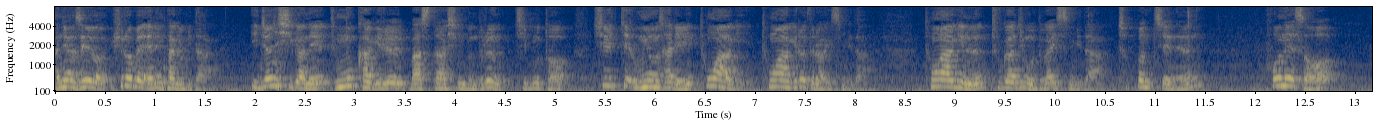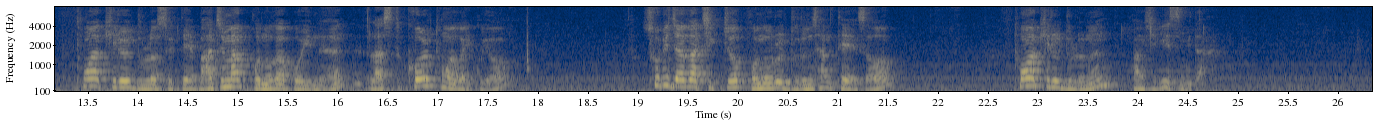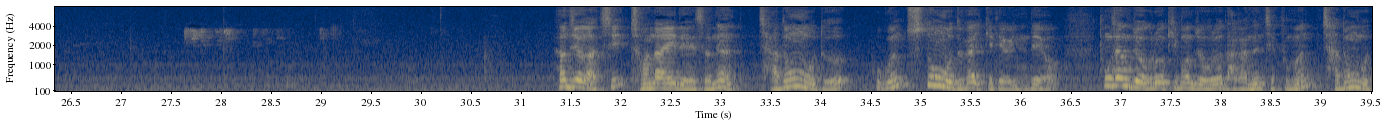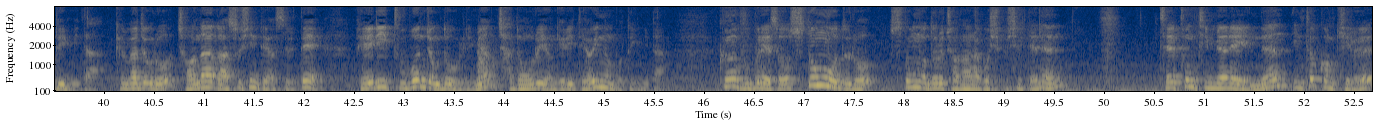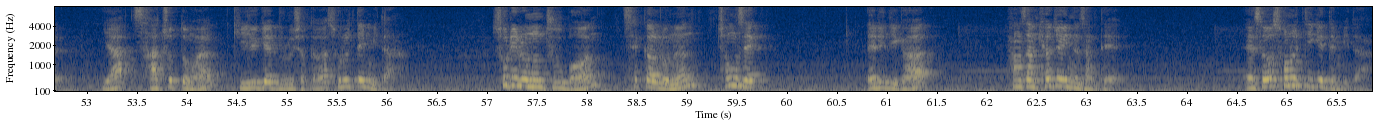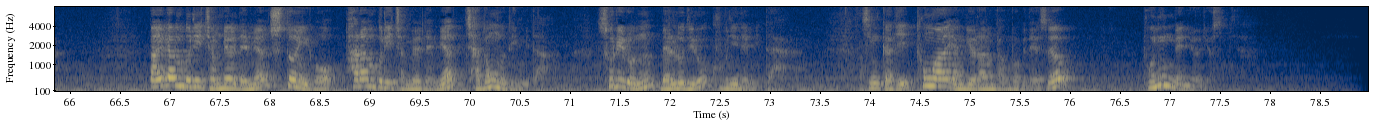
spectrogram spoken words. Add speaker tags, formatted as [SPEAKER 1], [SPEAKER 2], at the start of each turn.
[SPEAKER 1] 안녕하세요. 휴럽의 에린팍입니다. 이전 시간에 등록하기를 마스터하신 분들은 지금부터 실제 응용 사례인 통화하기, 통화하기로 들어가겠습니다. 통화하기는 두 가지 모드가 있습니다. 첫 번째는 폰에서 통화키를 눌렀을 때 마지막 번호가 보이는 라스트 콜 통화가 있고요. 소비자가 직접 번호를 누른 상태에서 통화키를 누르는 방식이 있습니다. 현재와 같이 전화에 대해서는 자동 모드 혹은 수동 모드가 있게 되어 있는데요. 통상적으로 기본적으로 나가는 제품은 자동 모드입니다. 결과적으로 전화가 수신되었을 때 벨이 두 번 정도 울리면 자동으로 연결이 되어 있는 모드입니다. 그 부분에서 수동 모드로 수동 모드로 전환하고 싶으실 때는 제품 뒷면에 있는 인터컴 키를 약 4초 동안 길게 누르셨다가 손을 뗍니다. 소리로는 두 번, 색깔로는 청색 LED가 항상 켜져 있는 상태에서 손을 띄게 됩니다. 빨간불이 전멸되면 수동이고 파란불이 전멸되면 자동 모드입니다. 소리로는 멜로디로 구분이 됩니다. 지금까지 통화 연결하는 방법에 대해서 보는 매뉴얼이었습니다.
